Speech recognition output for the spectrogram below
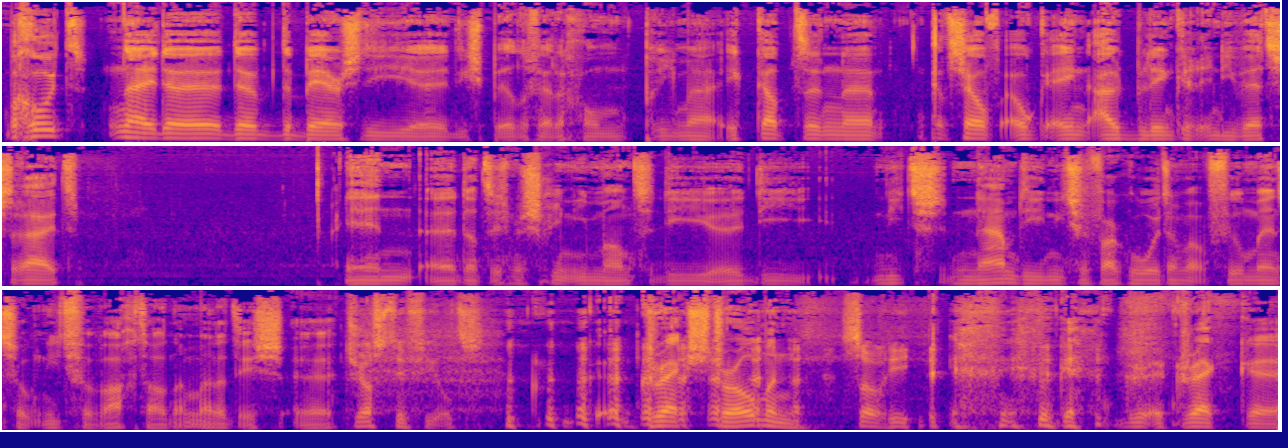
Maar goed, nee, de, de, de Bears die, die speelden verder gewoon prima. Ik had, een, ik had zelf ook één uitblinker in die wedstrijd. En dat is misschien iemand die, die niet, naam die je niet zo vaak hoort en wat veel mensen ook niet verwacht hadden. Maar dat is eh, Justin Fields. Greg Stroman. Sorry. Greg, eh,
